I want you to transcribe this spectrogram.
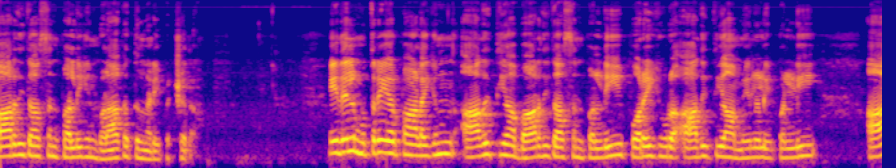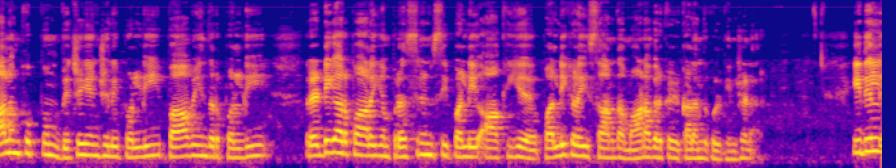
பாரதிதாசன் பள்ளியின் வளாகத்தில் நடைபெற்றது. இதில் முத்திரையார் பாளையம் ஆதித்யா பாரதிதாசன் பள்ளி பொறையூர் ஆதித்யா மேல்நிலைப் பள்ளி ஆலங்குப்பம் விஜயஞ்சலி பள்ளி பாவேந்தர் பள்ளி ரெட்டியார்பாளையம் பிரசிடென்சி பள்ளி ஆகிய பள்ளிகளை சார்ந்த மாணவர்கள் கலந்து கொள்கின்றனர். இதில்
